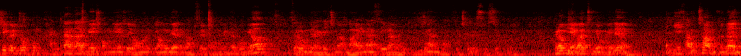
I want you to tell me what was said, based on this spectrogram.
식을 조금 간단하게 정리해서 0을, 0이 되는 값을 정리를 해보면 여러분들 알겠지만 마이너스 1하고 2라는 값을 찾을 수 있을 거예요. 그럼 얘 같은 경우에는 이 3차 함수는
